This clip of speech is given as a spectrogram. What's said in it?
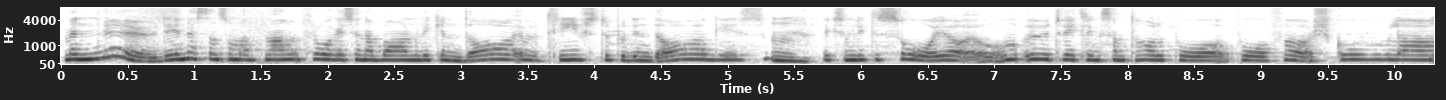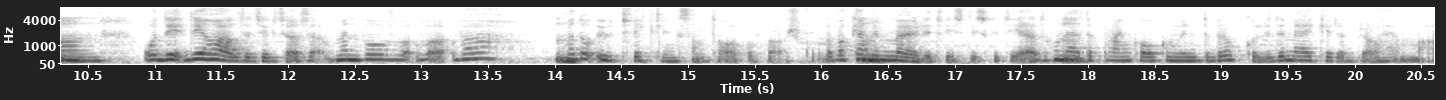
Men nu, det är nästan som att man frågar sina barn vilken dag, trivs du på din dagis? Mm. Liksom lite så. Ja, om utvecklingssamtal på, på förskola. Mm. Och det, det har jag alltid tyckt så här, men vad, vad, vad, va? Mm. Vadå utvecklingssamtal på förskola? Vad kan vi möjligtvis diskutera? Att hon äter pannkakor men inte broccoli, det märker jag rätt bra hemma.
